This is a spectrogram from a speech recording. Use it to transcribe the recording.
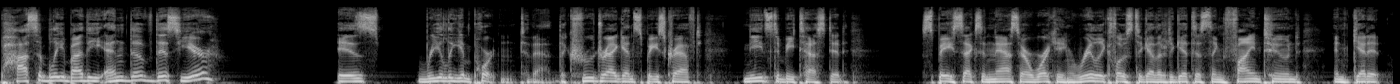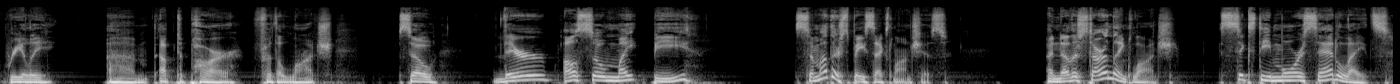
possibly by the end of this year, is really important to that. The Crew Dragon spacecraft needs to be tested. SpaceX and NASA are working really close together to get this thing fine tuned and get it really um, up to par for the launch. So there also might be some other SpaceX launches, another Starlink launch, 60 more satellites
